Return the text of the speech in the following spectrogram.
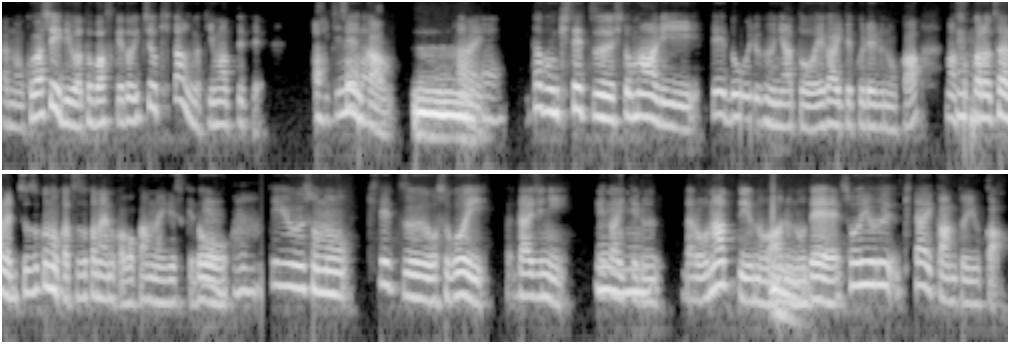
あの詳しい理由は飛ばすけど、一応期間が決まってて、あ1年間。はい。うん多分季節一回りでどういうふうにあと描いてくれるのか、まあ、うん。そこからさらに続くのか続かないのか分かんないですけど、うんうんっていうその季節をすごい大事に描いてるんだろうなっていうのはあるので、そういう期待感というか、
